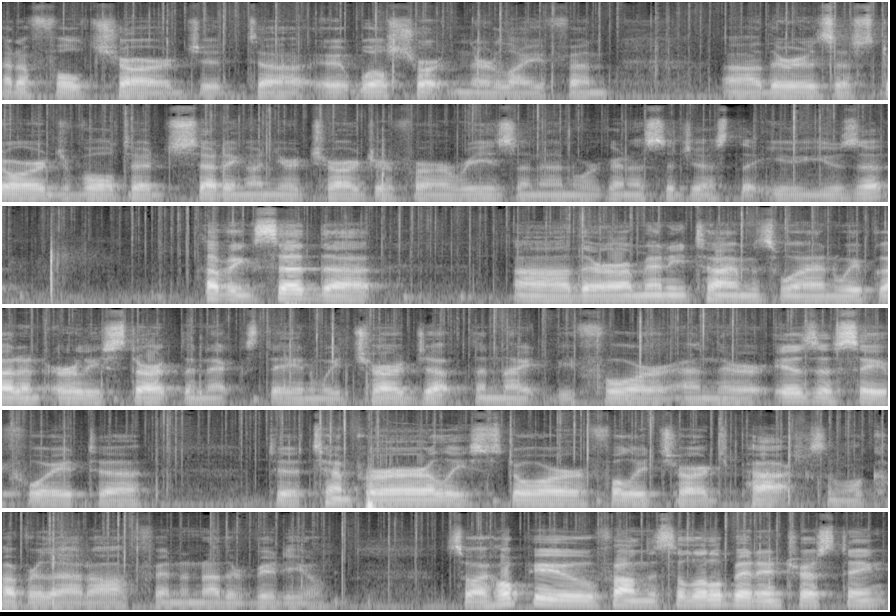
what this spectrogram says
at a full charge. It, uh, it will shorten their life and uh, there is a storage voltage setting on your charger for a reason and we're going to suggest that you use it. Having said that, uh, there are many times when we've got an early start the next day and we charge up the night before and there is a safe way to, to temporarily store fully charged packs and we'll cover that off in another video. So I hope you found this a little bit interesting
